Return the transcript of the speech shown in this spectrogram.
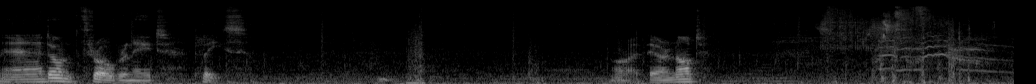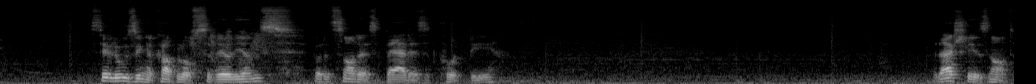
Nah, don't throw a grenade, please. They are not. Still losing a couple of civilians, but it's not as bad as it could be. It actually is not.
